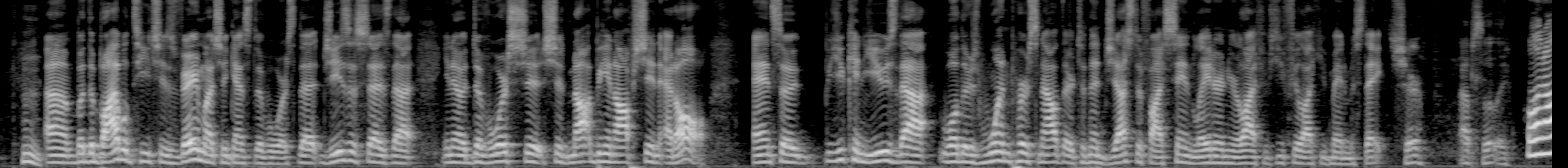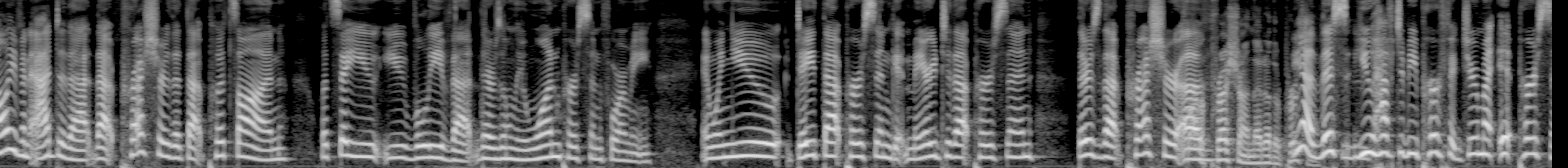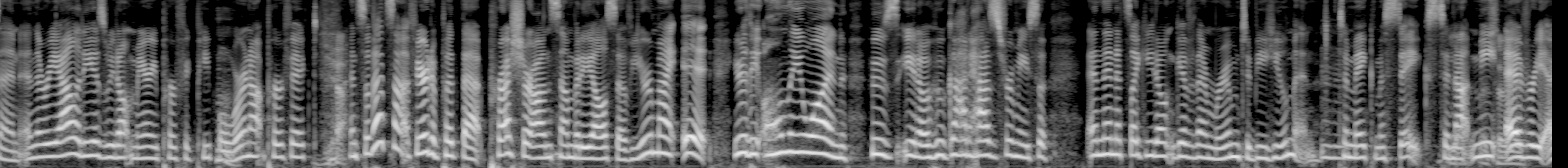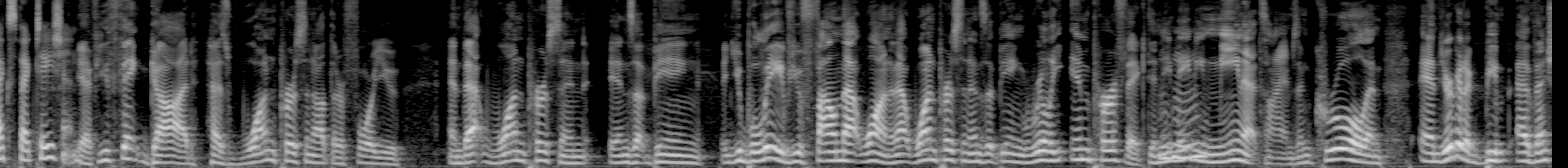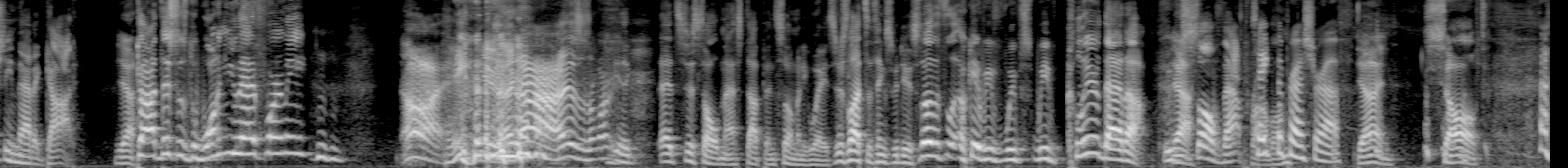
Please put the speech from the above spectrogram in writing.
Um, but the Bible teaches very much against divorce. That Jesus says that you know divorce should should not be an option at all. And so you can use that. Well, there's one person out there to then justify sin later in your life if you feel like you've made a mistake. Sure. Absolutely. Well, and I'll even add to that that pressure that that puts on. Let's say you you believe that there's only one person for me, and when you date that person, get married to that person, there's that pressure of of pressure on that other person. yeah, this you mm-hmm. have to be perfect. You're my it person. And the reality is we don't marry perfect people. Hmm. We're not perfect. Yeah. And so that's not fair to put that pressure on somebody else of you're my it. You're the only one who's, you know, who God has for me. So and then it's like you don't give them room to be human, to mm-hmm. make mistakes, to not meet so every expectation. Yeah, if you think God has one person out there for you, and that one person ends up being, and you believe you found that one, and that one person ends up being really imperfect, and he may be mean at times and cruel, and and you're gonna be eventually mad at God. Yeah. God, this is the one you had for me. oh, I hate you. Like, ah, this is like, it's just all messed up in so many ways. There's lots of things we do. So that's okay. We've we've we've cleared that up. We've Yeah. solved that problem. Take the pressure off. Done. Solved.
